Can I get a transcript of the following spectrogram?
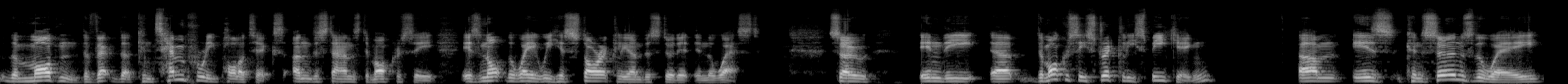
the modern, the, the contemporary politics understands democracy is not the way we historically understood it in the West. So, in the uh, democracy, strictly speaking, um, is concerns the way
